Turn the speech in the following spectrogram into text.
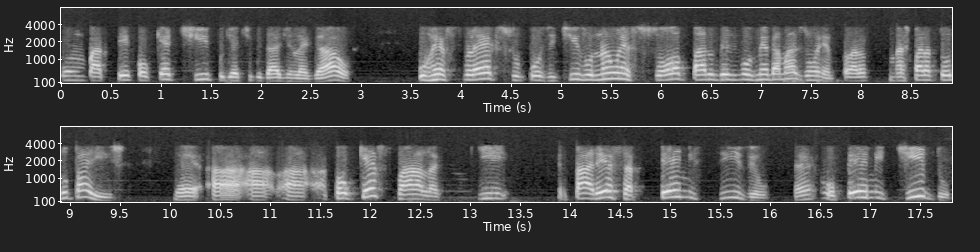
combater qualquer tipo de atividade ilegal, o reflexo positivo não é só para o desenvolvimento da Amazônia, para, mas para todo o país. É, a, a, a, qualquer fala que pareça permissível né, ou permitido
